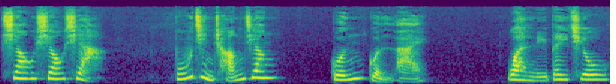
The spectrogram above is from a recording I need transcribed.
萧萧下，不尽长江滚滚来。万里悲秋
